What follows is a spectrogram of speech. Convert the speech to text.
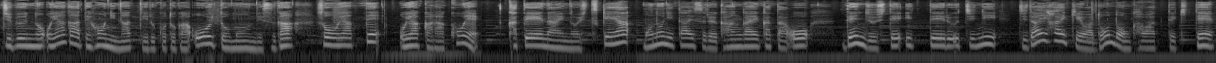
自分の親が手本になっていることが多いと思うんですがそうやって親から子へ家庭内のしつけや物に対する考え方を伝授していっているうちに時代背景はどんどん変わってきて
